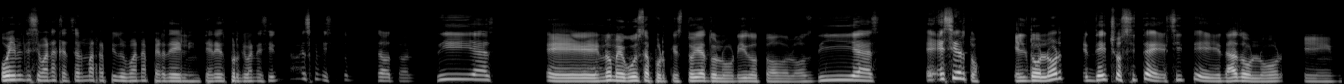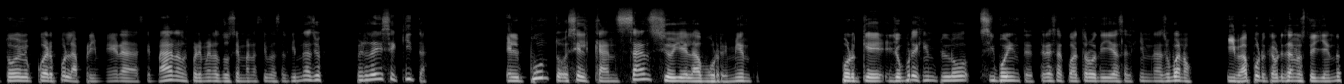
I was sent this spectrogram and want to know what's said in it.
obviamente se van a cansar más rápido y van a perder el interés porque van a decir, no, es que me siento cansado todos los días, eh, no me gusta porque estoy adolorido todos los días. E, es cierto, el dolor, de hecho, sí te, sí te da dolor en todo el cuerpo la primera semana, las primeras dos semanas ibas al gimnasio, pero de ahí se quita. El punto es el cansancio y el aburrimiento. Porque yo, por ejemplo, sí voy entre tres a cuatro días al gimnasio. Bueno, iba porque ahorita no estoy yendo,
